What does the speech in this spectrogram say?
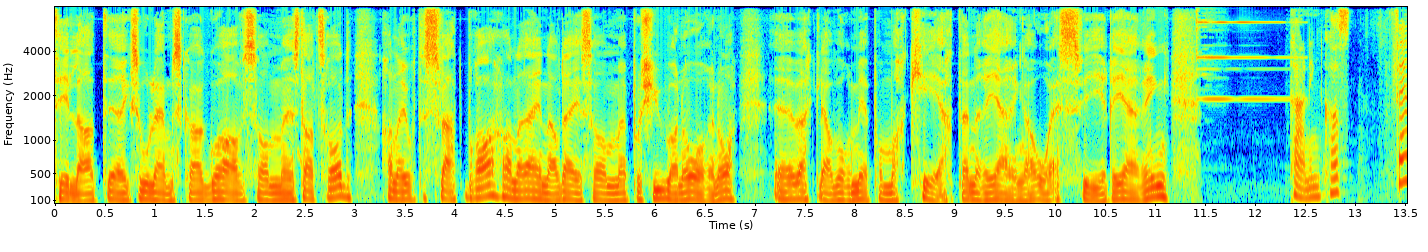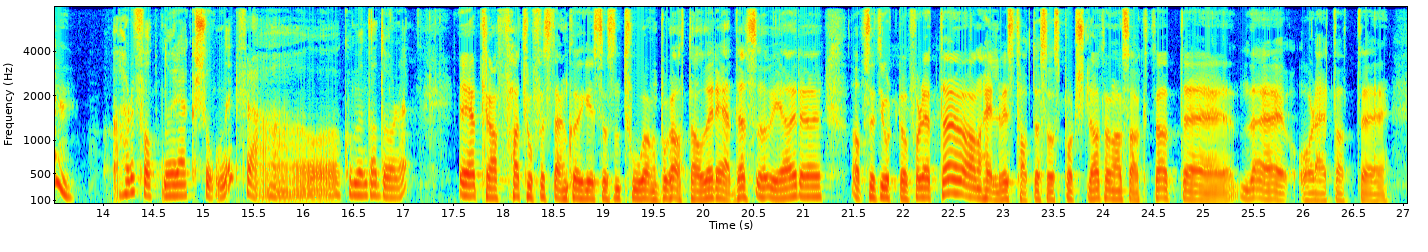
til at Erik Solheim skal gå av som statsråd. Han har gjort det svært bra. Han er en av de som på 20. året nå eh, virkelig har vært med på å markere denne regjeringa og SV i regjering. Terningkast fem. Har du fått noen reaksjoner fra kommentatorene? Jeg traff, har truffet Stein Kåre Kristiansen to ganger på gata allerede, så vi har uh, absolutt gjort opp for dette. Han har heldigvis tatt det så sportslig at han har sagt at uh, det er ålreit at uh,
